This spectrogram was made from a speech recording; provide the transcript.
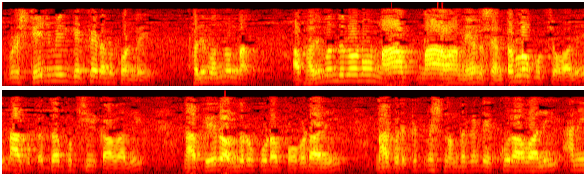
ఇప్పుడు స్టేజ్ మీదకి ఎక్కాడు అనుకోండి పది మంది ఉన్నారు. ఆ పది మందిలోనూ నా నా నేను సెంటర్లో కూర్చోవాలి నాకు పెద్ద కుర్చీ కావాలి నా పేరు అందరూ కూడా పొగడాలి నాకు రికగ్నిషన్ అందరికంటే ఎక్కువ రావాలి అని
